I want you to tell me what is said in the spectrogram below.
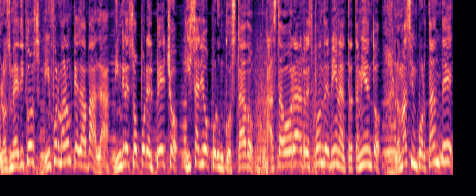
Los médicos informaron que la bala ingresó por el pecho y salió por un costado. Hasta ahora responde bien al tratamiento. Lo más importante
